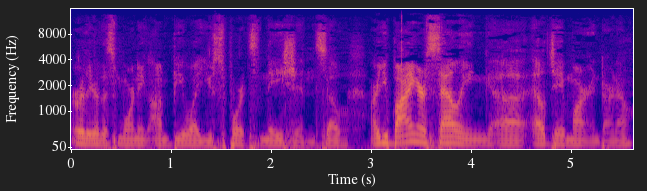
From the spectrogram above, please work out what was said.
earlier this morning on BYU Sports Nation. So, are you buying or selling uh, L.J. Martin, Darnell?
